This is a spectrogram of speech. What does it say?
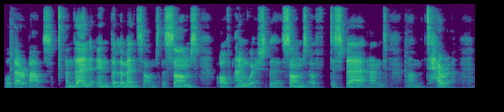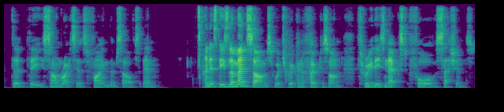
or thereabouts. And then in the lament psalms, the psalms of anguish, the psalms of despair and um, terror that the psalm writers find themselves in. And it's these lament psalms which we're going to focus on through these next four sessions.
